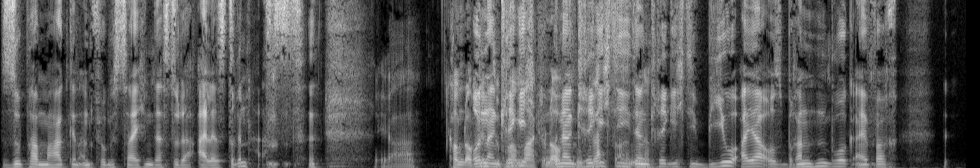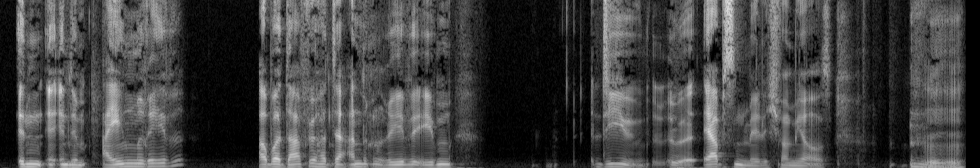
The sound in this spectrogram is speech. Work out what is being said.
Supermarkt in Anführungszeichen, dass du da alles drin hast. Ja. Kommt auf und den dann kriege ich, und, und dann kriege ich die, an, dann ne? kriege ich die Bio-Eier aus Brandenburg einfach in, in dem einen Rewe, aber dafür hat der andere Rewe eben die äh, Erbsenmilch von mir aus. Mhm.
